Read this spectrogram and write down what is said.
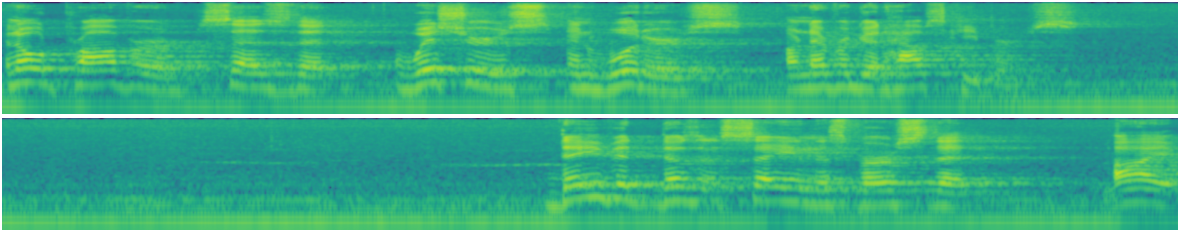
An old proverb says that wishers and wooders are never good housekeepers. David doesn't say in this verse that I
